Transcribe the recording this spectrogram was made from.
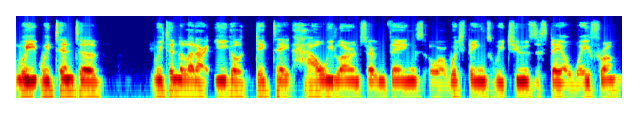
we we tend to we tend to let our ego dictate how we learn certain things or which things we choose to stay away from,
